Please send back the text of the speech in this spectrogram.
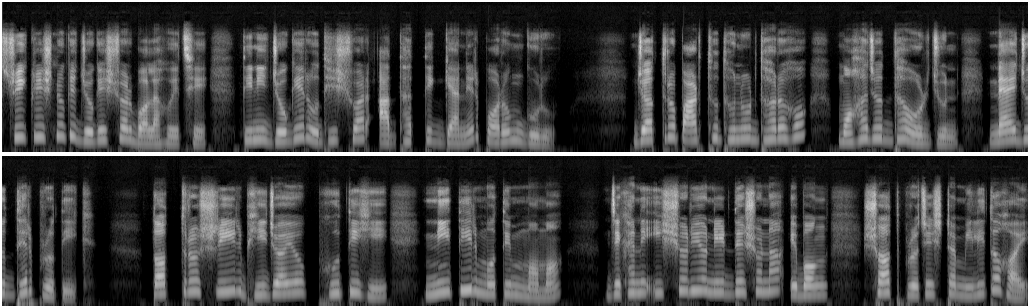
শ্রীকৃষ্ণকে যোগেশ্বর বলা হয়েছে। তিনি যোগের অধীশ্বর আধ্যাত্মিক জ্ঞানের পরম গুরু। যত্র পার্থ ধনুর্ধরহ মহাযোদ্ধা অর্জুন, ন্যায়যুদ্ধের প্রতীক। তত্র শ্রীর বিজয় ভূতিহি, নীতির মতিম মম, যেখানে ঈশ্বরীয় নির্দেশনা এবং সৎ প্রচেষ্টা মিলিত হয়,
